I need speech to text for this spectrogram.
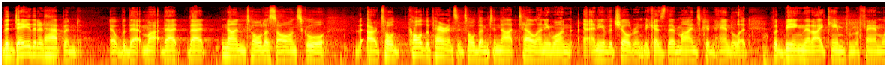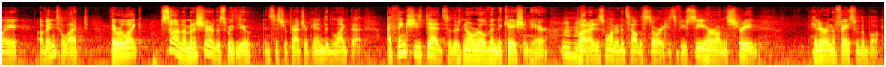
The day that it happened, uh, that that that nun told us all in school, or told called the parents and told them to not tell anyone, any of the children, because their minds couldn't handle it. But being that I came from a family of intellect, they were like, "Son, I'm going to share this with you." And Sister Patrick Ann didn't like that. I think she's dead, so there's no real vindication here. Mm-hmm. But I just wanted to tell the story because if you see her on the street, hit her in the face with a book.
